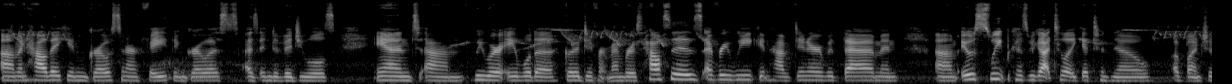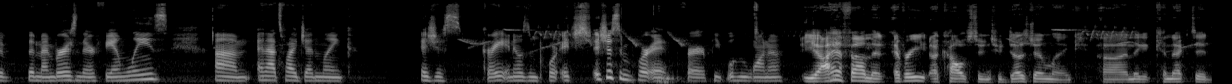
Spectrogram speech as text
um, and how they can grow us in our faith and grow us as individuals. And um, we were able to go to different members' houses every week and have dinner with them, and um, it was sweet because we got to like get to know a bunch of the members and their families, um, and that's why GenLink is just great, and it was important. It's, it's just important for people who want to. Yeah, I have found that every uh, college student who does Gen Link uh, and they get connected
